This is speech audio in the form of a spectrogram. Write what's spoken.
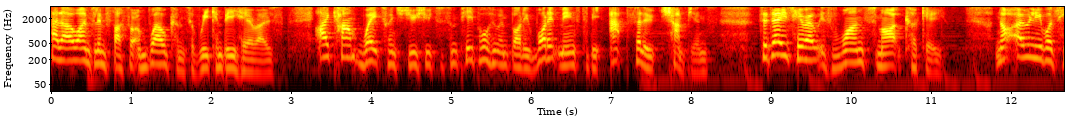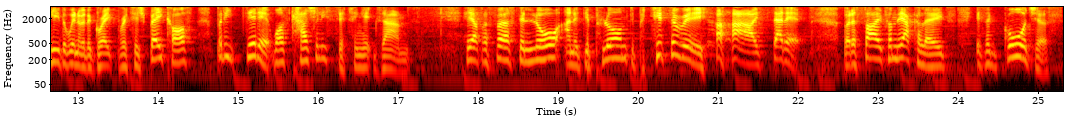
Hello, I'm Glyn Fussell, and welcome to We Can Be Heroes. I can't wait to introduce you to some people who embody what it means to be absolute champions. Today's hero is one smart cookie. Not only was he the winner of the Great British Bake Off, but he did it whilst casually sitting exams. He has a first in law and a diplôme de patisserie. I said it. But aside from the accolades, is a gorgeous,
